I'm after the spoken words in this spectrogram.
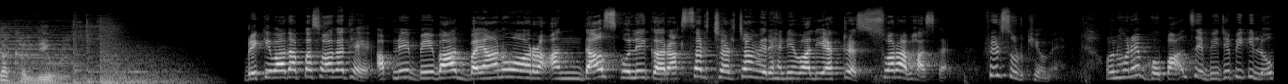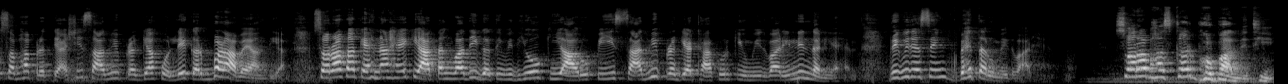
दखल न्यूज़। आपका स्वागत है। अपने बेबाक बयानों और अंदाज को लेकर अक्सर चर्चा में रहने वाली एक्ट्रेस स्वरा भास्कर फिर सुर्खियों में। उन्होंने भोपाल से बीजेपी की लोकसभा प्रत्याशी साध्वी प्रज्ञा को लेकर बड़ा बयान दिया। स्वरा का कहना है कि आतंकवादी गतिविधियों की आरोपी साध्वी प्रज्ञा ठाकुर की उम्मीदवारी निंदनीय है। दिग्विजय सिंह बेहतर उम्मीदवार है। स्वरा भास्कर भोपाल में थी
